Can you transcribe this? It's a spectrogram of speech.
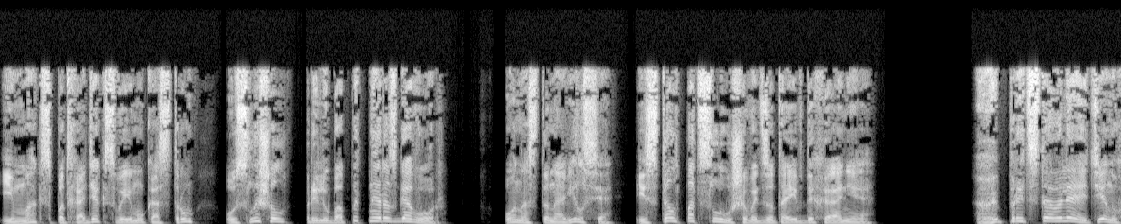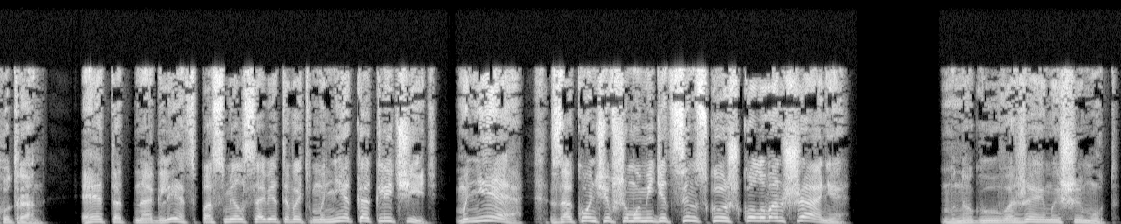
и Макс, подходя к своему костру, услышал прелюбопытный разговор. Он остановился и стал подслушивать, затаив дыхание. «Вы представляете, Энухутран, этот наглец посмел советовать мне, как лечить. Мне, закончившему медицинскую школу в Аншане. «Многоуважаемый Шимут»,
